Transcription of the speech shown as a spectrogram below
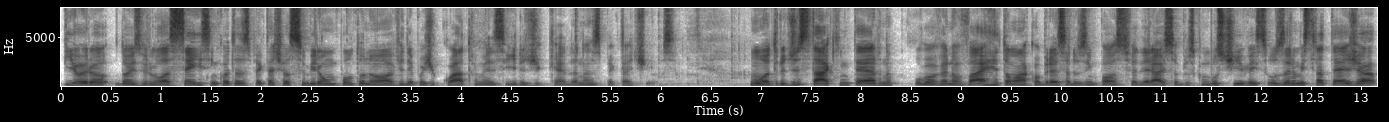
piorou 2,6, enquanto as expectativas subiram 1,9 depois de quatro meses seguidos de queda nas expectativas. Um outro destaque interno: o governo vai retomar a cobrança dos impostos federais sobre os combustíveis usando uma estratégia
